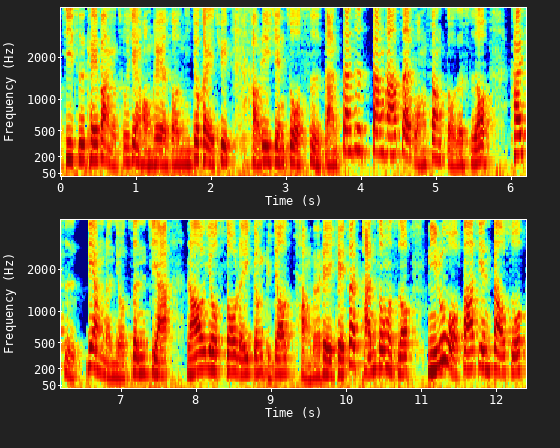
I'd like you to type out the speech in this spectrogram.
即时 K 棒有出现红 K 的时候，你就可以去考虑先做试单。但是当它在往上走的时候，开始量能有增加，然后又收了一根比较长的黑 K，在盘中的时候，你如果发现到说，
